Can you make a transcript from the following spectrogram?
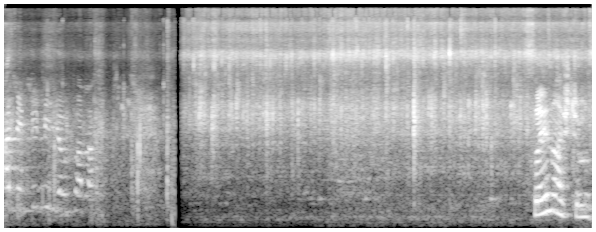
Anne bir milyon para. Sayın aşçımız.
